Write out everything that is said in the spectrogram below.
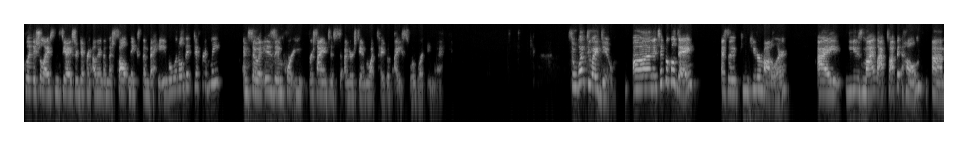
glacial ice and sea ice are different other than the salt makes them behave a little bit differently. And so it is important for scientists to understand what type of ice we're working with. So what do I do? On a typical day, as a computer modeler, I use my laptop at home. Um,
